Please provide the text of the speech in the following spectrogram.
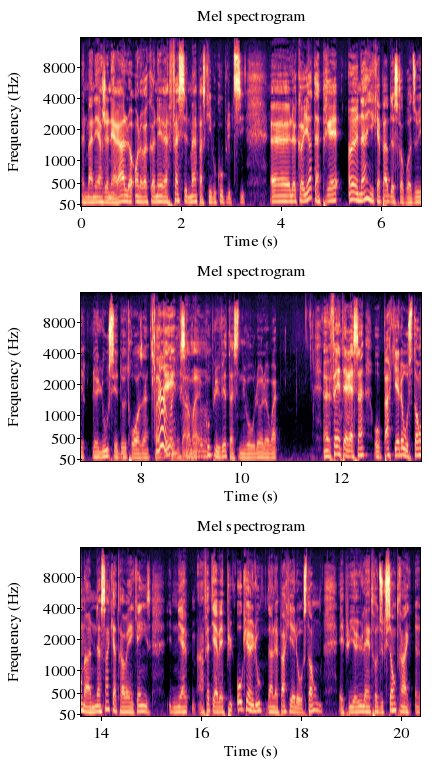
mais de manière générale, on le reconnaît facilement parce qu'il est beaucoup plus petit. Euh, le coyote, après un an, il est capable de se reproduire. Le loup, c'est deux, trois ans. Ah, ça va beaucoup plus vite à ce niveau-là. Là, ouais. Un fait intéressant, au parc Yellowstone en 1995, il en fait, il n'y avait plus aucun loup dans le parc Yellowstone. Et puis, il y a eu l'introduction euh,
